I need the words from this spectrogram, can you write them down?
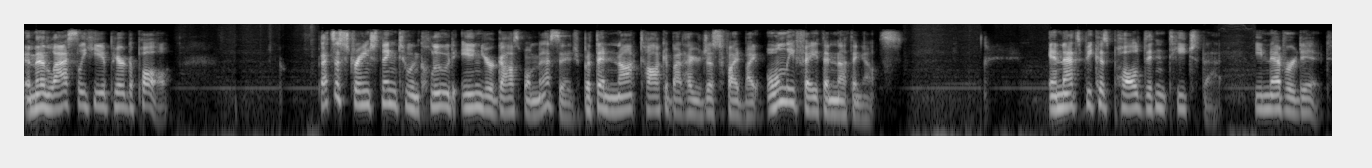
and then lastly, he appeared to Paul that's a strange thing to include in your gospel message, but then not talk about how you're justified by only faith and nothing else. And that's because Paul didn't teach that. He never did.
